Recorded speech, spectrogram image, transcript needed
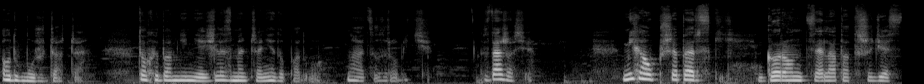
odmóżdżacze. To chyba mnie nieźle zmęczenie dopadło. No a co zrobić? Zdarza się. Michał Przeperski, Gorące lata 30.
